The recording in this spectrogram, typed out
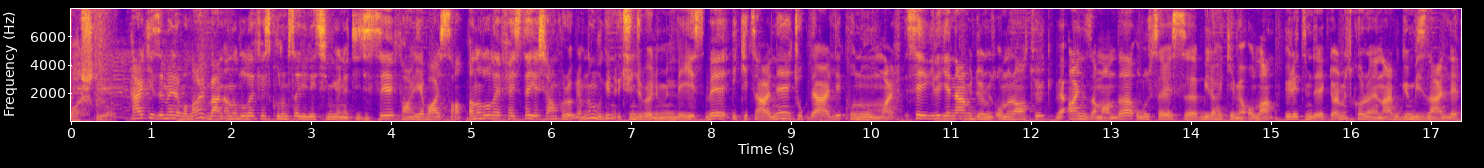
başlıyor. Herkese merhabalar. Ben Anadolu Efes Kurumsal İletişim Yöneticisi Fahriye Baysal. Anadolu Efes'te Yaşam programının bugün 3. bölümündeyiz. Ve iki tane çok değerli konuğum var. Sevgili Genel Müdürümüz Onur Altürk ve aynı zamanda Uluslararası bir hakemi olan Üretim Direktörümüz Koray Yanar bugün bizlerle.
